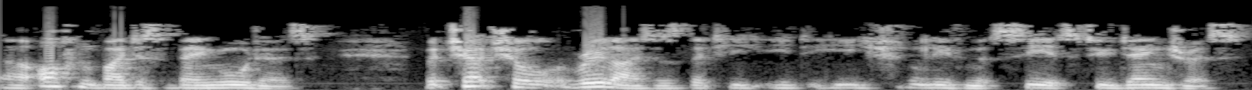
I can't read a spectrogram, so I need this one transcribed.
often by disobeying orders. But Churchill realizes that he, he, he shouldn't leave him at sea; it's too dangerous.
